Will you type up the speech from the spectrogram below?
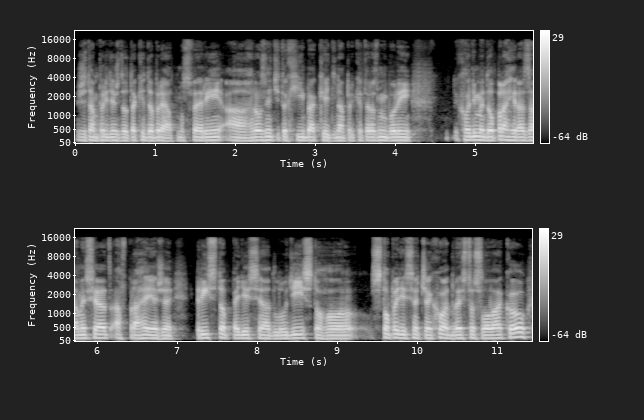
že tam prídeš do také dobrej atmosféry a hrozne ti to chýba, keď napríklad teraz sme boli, chodíme do Prahy raz za mesiac a v Prahe je, že 350 ľudí, z toho 150 Čechov a 200 Slovákov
